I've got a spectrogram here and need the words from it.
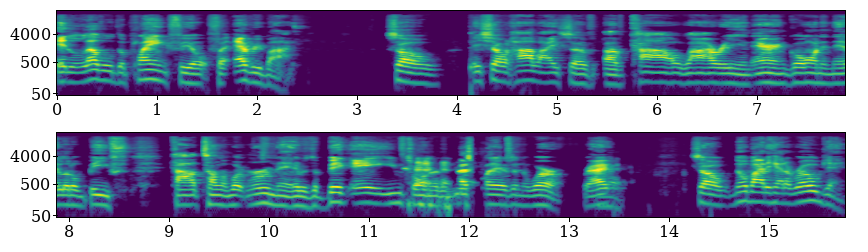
it leveled the playing field for everybody. So they showed highlights of, of Kyle Lowry and Aaron Gordon and their little beef. Kyle telling what room they in. It was a big AAU tournament, the best players in the world, right? Right. So nobody had a road game.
